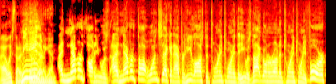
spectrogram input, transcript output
I always thought he Me was going to neither. run again. I never thought he was. I never thought one second after he lost in 2020 that he was not going to run in 2024.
